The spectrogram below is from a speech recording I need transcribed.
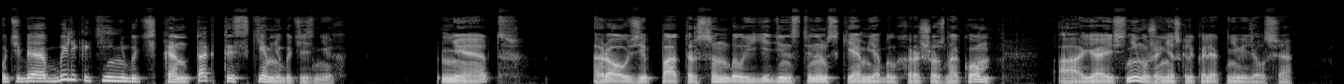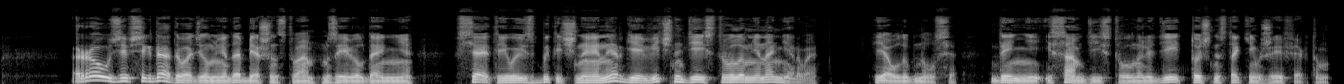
У тебя были какие-нибудь контакты с кем-нибудь из них?» «Нет. Роузи Паттерсон был единственным, с кем я был хорошо знаком, а я и с ним уже несколько лет не виделся». «Роузи всегда доводил меня до бешенства», — заявил Дэнни. «Вся эта его избыточная энергия вечно действовала мне на нервы». Я улыбнулся. Дэнни и сам действовал на людей точно с таким же эффектом.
